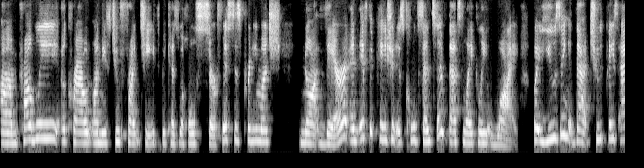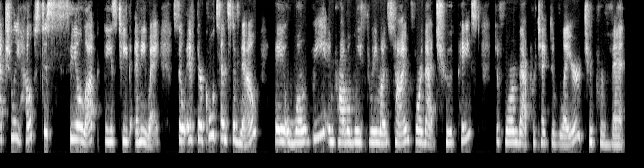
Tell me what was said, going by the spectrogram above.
um, probably a crown on these two front teeth because the whole surface is pretty much not there. And if the patient is cold sensitive, that's likely why. But using that toothpaste actually helps to seal up these teeth anyway. So if they're cold sensitive now, they won't be in probably three months' time for that toothpaste to form that protective layer to prevent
